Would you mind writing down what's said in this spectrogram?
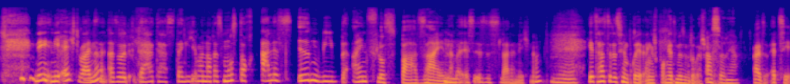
nee, nee, echt war, ne? Also da, das denke ich immer noch, es muss doch alles irgendwie beeinflussbar sein. Aber es ist es leider nicht, ne? Nee. Jetzt hast du das Filmprojekt angesprochen, jetzt müssen wir drüber sprechen. Ach so, ja. Also, erzähl.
